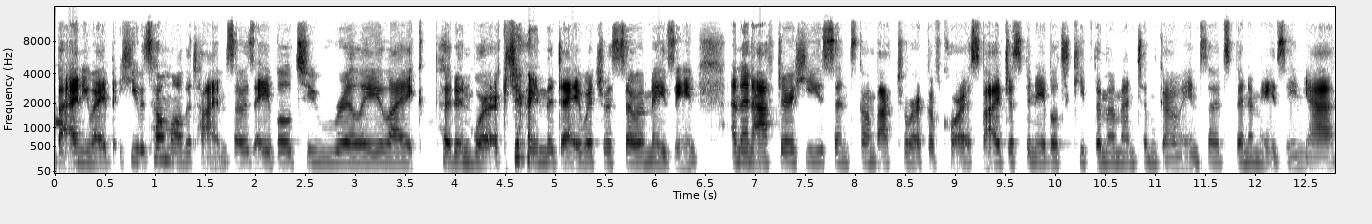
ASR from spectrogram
but anyway, but he was home all the time. So I was able to really like put in work during the day, which was so amazing. And then after he's since gone back to work, of course, but I've just been able to keep the momentum going. So it's been amazing. Yeah.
